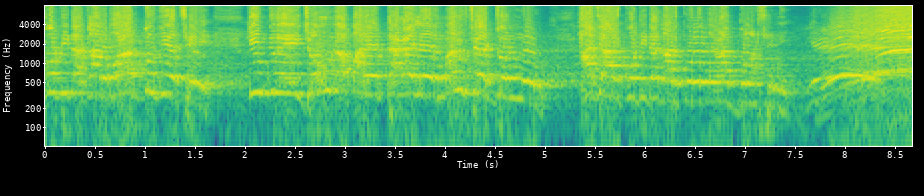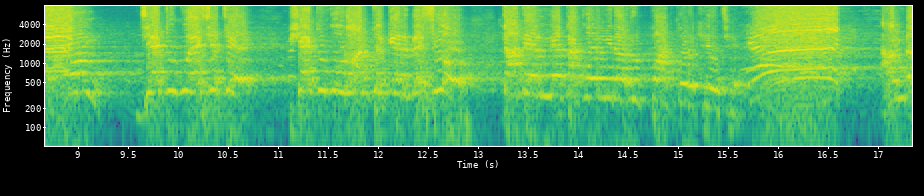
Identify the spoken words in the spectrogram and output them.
কোটি টাকার বরাদ্দ দিয়েছে কিন্তু এই যমুনা পাড়ের টাঙ্গাইলের মানুষের জন্য হাজার কোটি টাকার কোনো বরাদ্দ আসেনি। যেটুকু এসেছে, সেটুকুর অর্ধেকের বেশিও তাদের নেতা কর্মীরা লুটপাট করে খেয়েছে। আমরা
